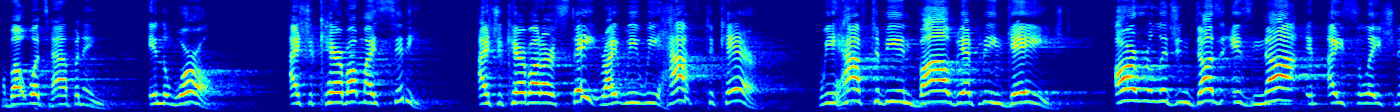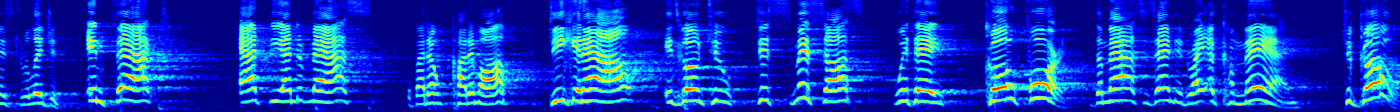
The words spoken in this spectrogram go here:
about what's happening in the world. I should care about my city. I should care about our state, right? We, we have to care. We have to be involved. We have to be engaged. Our religion does, is not an isolationist religion. In fact, at the end of Mass, if I don't cut him off, Deacon Al is going to dismiss us with a go forth the Mass is ended, right? A command to go,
